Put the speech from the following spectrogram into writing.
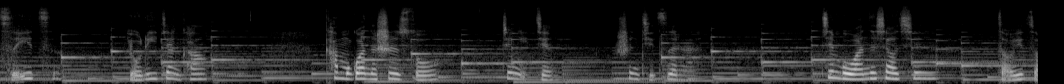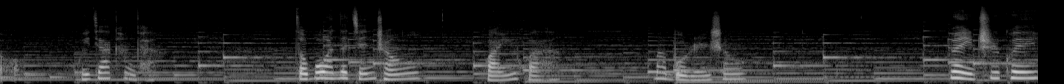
辞一辞，有利健康。看不惯的世俗，静一静，顺其自然。尽不完的孝心，走一走，回家看看。走不完的前程，缓一缓，漫步人生。愿意吃亏，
